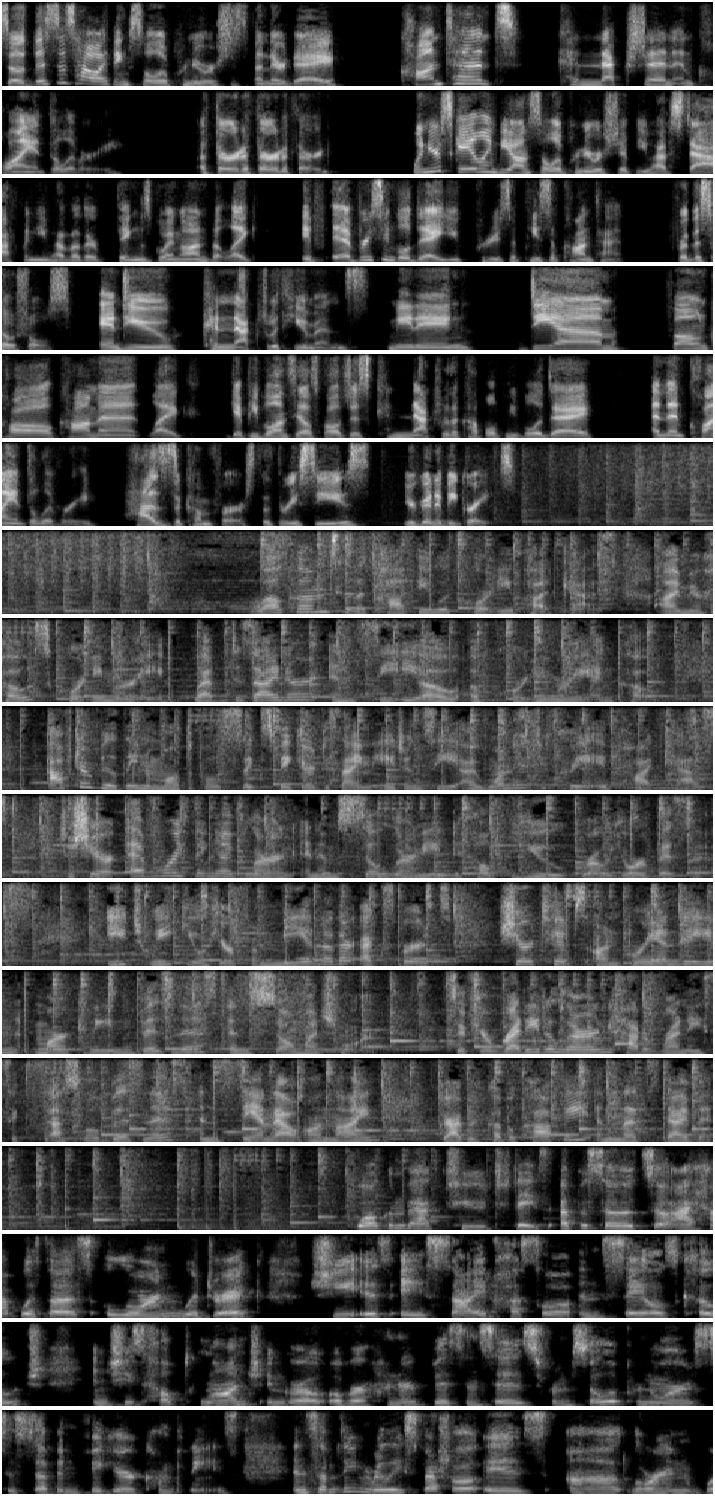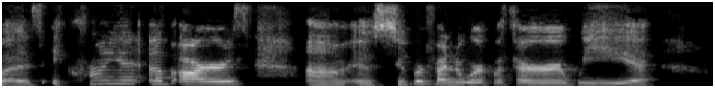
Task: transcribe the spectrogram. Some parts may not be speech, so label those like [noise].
So, this is how I think solopreneurs should spend their day content, connection, and client delivery. A third, a third, a third. When you're scaling beyond solopreneurship, you have staff and you have other things going on. But like, if every single day you produce a piece of content for the socials and you connect with humans, meaning DM, phone call, comment, like get people on sales calls, just connect with a couple people a day, and then client delivery has to come first. The three C's, you're going to be great. Welcome to the Coffee with Courtney podcast. I'm your host, Courtney Marie, web designer and CEO of Courtney Marie & Co. After building a multiple six-figure design agency, I wanted to create a podcast to share everything I've learned and am still learning to help you grow your business. Each week, you'll hear from me and other experts, share tips on branding, marketing, business, and so much more. So if you're ready to learn how to run a successful business and stand out online, grab your cup of coffee and let's dive in. Welcome back to today's episode. So, I have with us Lauren Widrick. She is a side hustle and sales coach, and she's helped launch and grow over 100 businesses from solopreneurs to seven figure companies. And something really special is uh, Lauren was a client of ours. Um, it was super fun to work with her. We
